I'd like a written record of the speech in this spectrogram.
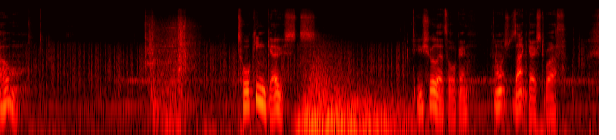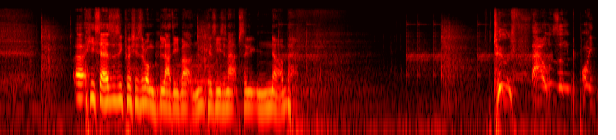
Oh. Talking ghosts. Are you sure they're talking? How much was that ghost worth? Uh, he says as he pushes the wrong bloody button because he's an absolute nub. 2,000 points.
